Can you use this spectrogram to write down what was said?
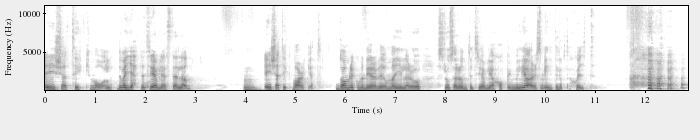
Asiatic Mall. Det var jättetrevliga ställen. Mm. Asiatic Market. De rekommenderar vi om man gillar att strosa runt i trevliga shoppingmiljöer som inte luktar skit.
